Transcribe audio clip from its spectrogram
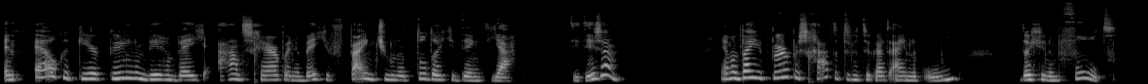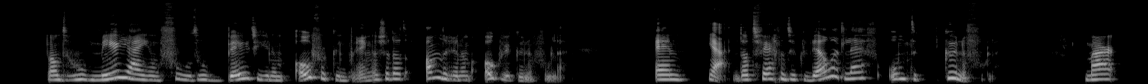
En elke keer kun je hem weer een beetje aanscherpen en een beetje fine-tunen totdat je denkt, ja, dit is hem. En want bij je purpose gaat het er natuurlijk uiteindelijk om dat je hem voelt. Want hoe meer jij hem voelt, hoe beter je hem over kunt brengen, zodat anderen hem ook weer kunnen voelen. En ja, dat vergt natuurlijk wel het lef om te kunnen voelen. Maar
